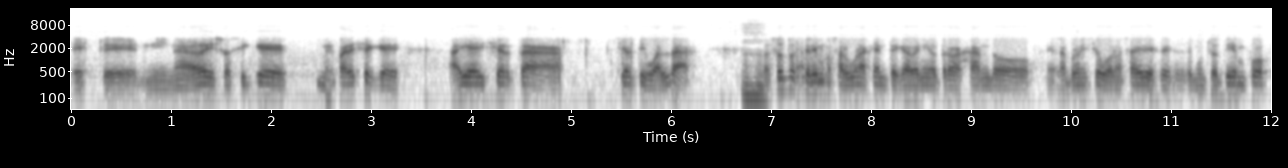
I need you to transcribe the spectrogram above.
este ni nada de eso, así que me parece que ahí hay cierta cierta igualdad. Nosotros tenemos alguna gente que ha venido trabajando en la provincia de Buenos Aires desde hace mucho tiempo,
